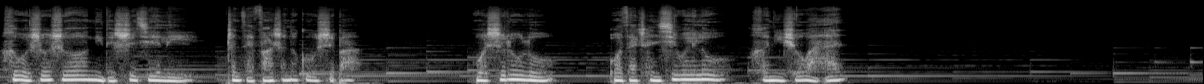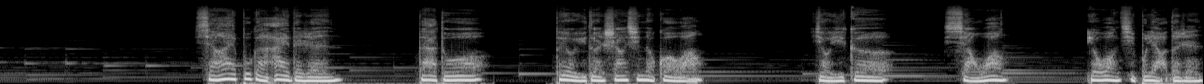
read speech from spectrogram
和我说说你的世界里正在发生的故事吧。我是露露，我在晨曦微露和你说晚安。想爱不敢爱的人，大多都有一段伤心的过往，有一个想忘又忘记不了的人。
